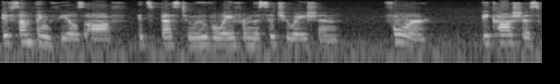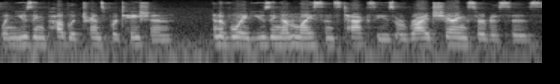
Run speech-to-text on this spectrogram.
If something feels off, it's best to move away from the situation. 4. Be cautious when using public transportation and avoid using unlicensed taxis or ride sharing services.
